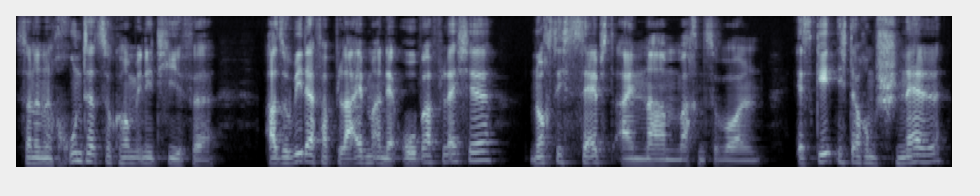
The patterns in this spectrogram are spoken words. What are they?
sondern runterzukommen in die Tiefe. Also weder verbleiben an der Oberfläche, noch sich selbst einen Namen machen zu wollen. Es geht nicht darum, schnell,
